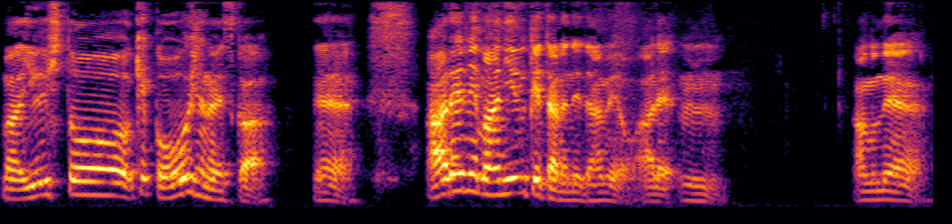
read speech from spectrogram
まあ言う人結構多いじゃないですか。ねあれね、真に受けたらね、ダメよ、あれ。うん。あのね、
